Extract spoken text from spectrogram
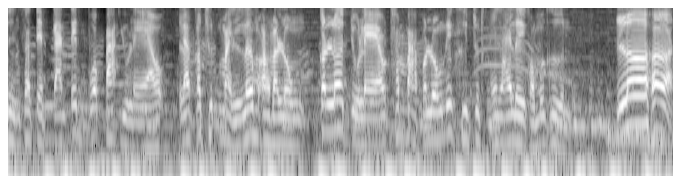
ถึงสเต็ปการเต้นปัวปะอยู่แล้ว แล้วก็ชุดใหม่เริ่มเอามาลง ก็เลิศอยู่แล้วทำบาปมาลงนี่คือจุดไฮไลท์เลยของเมื่อคืน เลิศ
